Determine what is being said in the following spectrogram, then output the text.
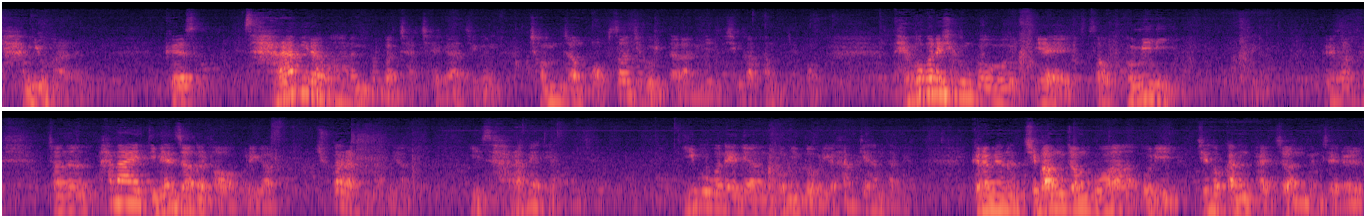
향유하는 그 사람이라고 하는 것 자체가 지금 점점 없어지고 있다라는 게 심각한 문제고 대부분의 시군구에서 고민이 그래서 저는 하나의 디멘전을 더 우리가 추가를 한다면 이 사람에 대한 문제 이 부분에 대한 고민도 우리가 함께 한다면 그러면은 지방 정부와 우리 지속 가능 발전 문제를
